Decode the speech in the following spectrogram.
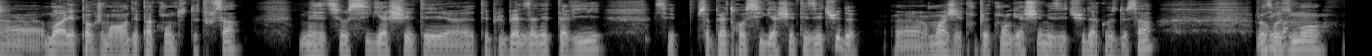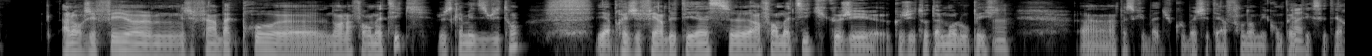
Euh, moi à l'époque, je me rendais pas compte de tout ça, mais c'est aussi gâcher tes euh, tes plus belles années de ta vie. C'est ça peut être aussi gâcher tes études. moi, j'ai complètement gâché mes études à cause de ça. Heureusement, alors j'ai fait euh, j'ai fait un bac pro euh, dans l'informatique jusqu'à mes 18 ans. Et après j'ai fait un BTS euh, informatique que j'ai que j'ai totalement loupé. Ah. parce que bah du coup bah j'étais à fond dans mes compétences etc.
